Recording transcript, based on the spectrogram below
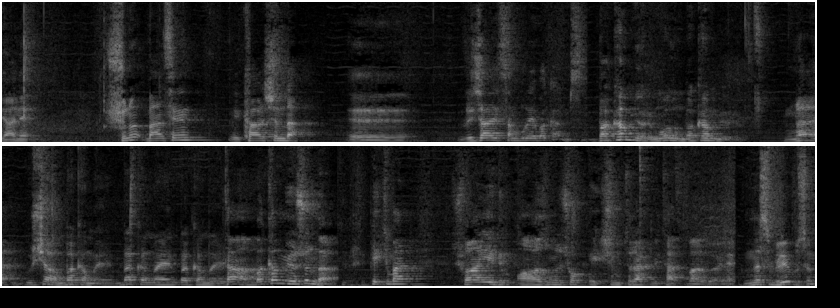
yani şunu ben senin karşında eee rica etsem buraya bakar mısın? Bakamıyorum oğlum bakamıyorum. Ne? Uşağım bakamayın, bakamayın, bakamayın. Tamam bakamıyorsun da. Peki ben şu an yedim. Ağzımda çok ekşimtırak bir tat var böyle. Nasıl biliyor musun?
